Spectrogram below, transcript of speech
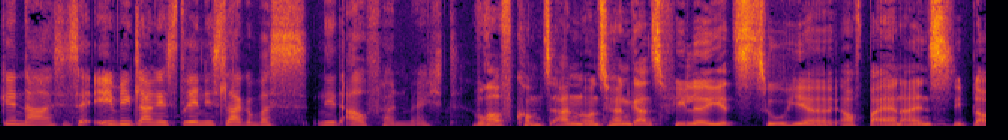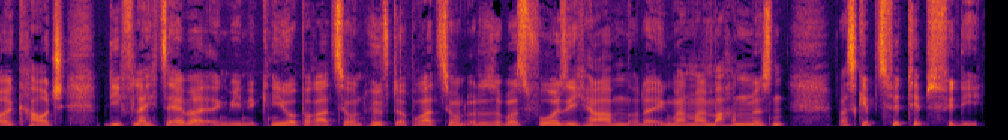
Genau, es ist ein ewig langes Trainingslager, was nicht aufhören möchte. Worauf kommt es an? Uns hören ganz viele jetzt zu hier auf Bayern 1, die blaue Couch, die vielleicht selber irgendwie eine Knieoperation, Hüftoperation oder sowas vor sich haben oder irgendwann mal machen müssen. Was gibt es für Tipps für die?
